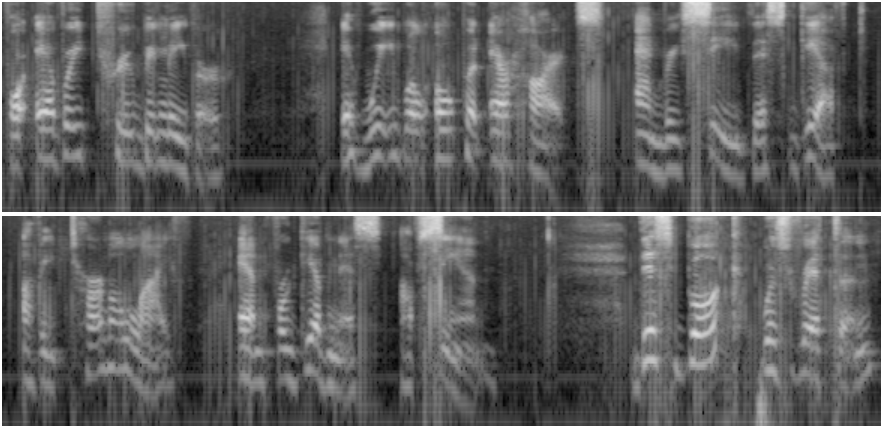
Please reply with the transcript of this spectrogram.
for every true believer. If we will open our hearts and receive this gift of eternal life and forgiveness of sin. This book was written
